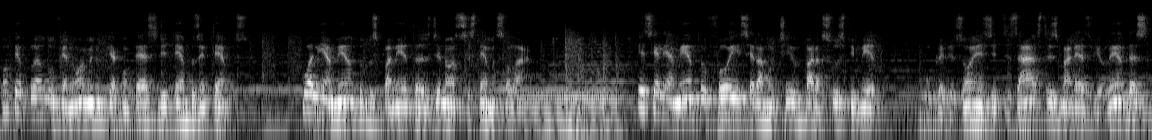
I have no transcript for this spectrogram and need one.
contemplando um fenômeno que acontece de tempos em tempos: o alinhamento dos planetas de nosso sistema solar. Esse alinhamento foi e será motivo para susto e medo, com previsões de desastres, marés violentas,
